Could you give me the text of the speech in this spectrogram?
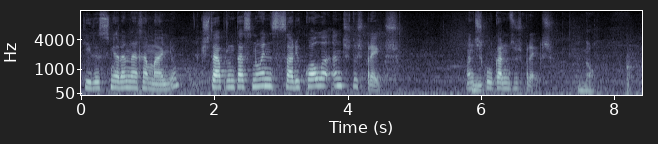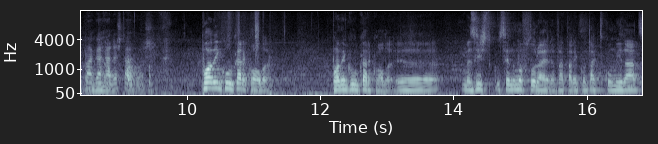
Aqui da senhora Ana Ramalho que está a perguntar se não é necessário cola antes dos pregos, antes de colocarmos os pregos. Não. Para agarrar não. as tábuas. Podem colocar cola. Podem colocar cola. Uh, mas isto, sendo uma floreira, vai estar em contacto com a umidade.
